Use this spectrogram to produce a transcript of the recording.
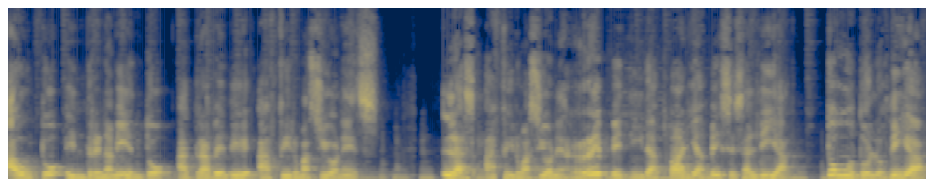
autoentrenamiento a través de afirmaciones. Las afirmaciones repetidas varias veces al día, todos los días,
